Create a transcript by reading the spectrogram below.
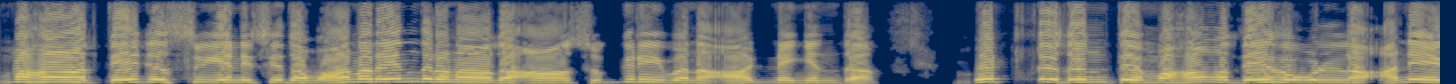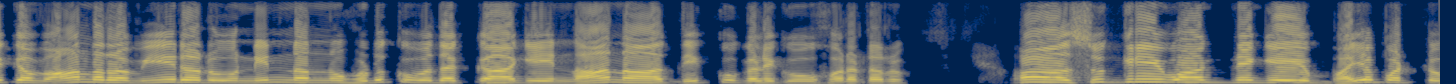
ಮಹಾ ತೇಜಸ್ವಿ ಎನಿಸಿದ ವಾನರೇಂದ್ರನಾದ ಆ ಸುಗ್ರೀವನ ಆಜ್ಞೆಯಿಂದ ಬೆಟ್ಟದಂತೆ ಮಹಾದೇಹವುಳ್ಳ ಅನೇಕ ವಾನರ ವೀರರು ನಿನ್ನನ್ನು ಹುಡುಕುವುದಕ್ಕಾಗಿ ನಾನಾ ದಿಕ್ಕುಗಳಿಗೂ ಹೊರಟರು. ಆ ಸುಗ್ರೀವಾಜ್ಞೆಗೆ ಭಯಪಟ್ಟು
